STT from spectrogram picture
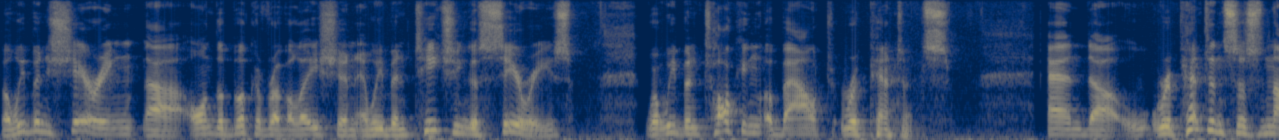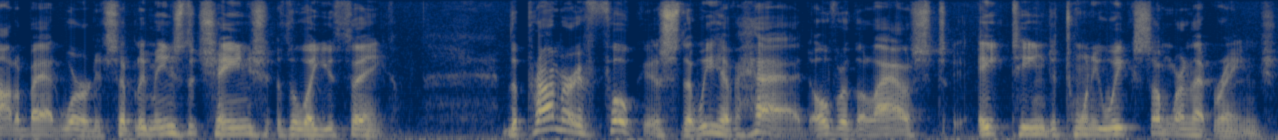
But we've been sharing uh, on the book of Revelation, and we've been teaching a series where we've been talking about repentance. And uh, repentance is not a bad word, it simply means to change the way you think. The primary focus that we have had over the last 18 to 20 weeks, somewhere in that range,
